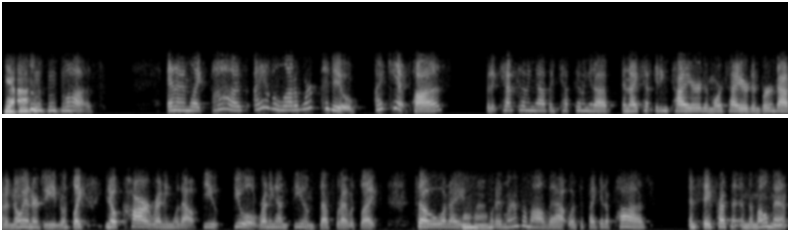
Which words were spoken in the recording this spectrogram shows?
Yeah. pause. And I'm like, pause. I have a lot of work to do. I can't pause but it kept coming up and kept coming up and I kept getting tired and more tired and burned out and no energy and it was like, you know, a car running without fu- fuel, running on fumes. That's what I was like. So what I mm-hmm. what I learned from all that was if I get a pause and stay present in the moment,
